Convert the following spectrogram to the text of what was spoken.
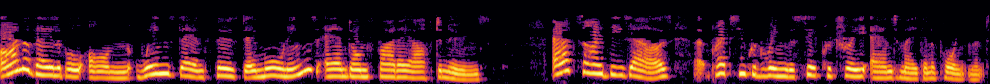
I'm available on Wednesday and Thursday mornings and on Friday afternoons. Outside these hours, uh, perhaps you could ring the secretary and make an appointment.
